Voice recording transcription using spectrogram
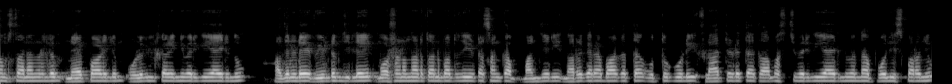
സംസ്ഥാനങ്ങളിലും നേപ്പാളിലും ഒളിവിൽ കഴിഞ്ഞു വരികയായിരുന്നു. അതിനിടെ വീണ്ടും ജില്ലയിൽ മോഷണം നടത്താൻ പദ്ധതിയിട്ട സംഘം മഞ്ചേരി നറുകര ഭാഗത്ത് ഒത്തുകൂടി ഫ്ളാറ്റ് എടുത്ത് താമസിച്ചു വരികയായിരുന്നുവെന്ന് പോലീസ് പറഞ്ഞു.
